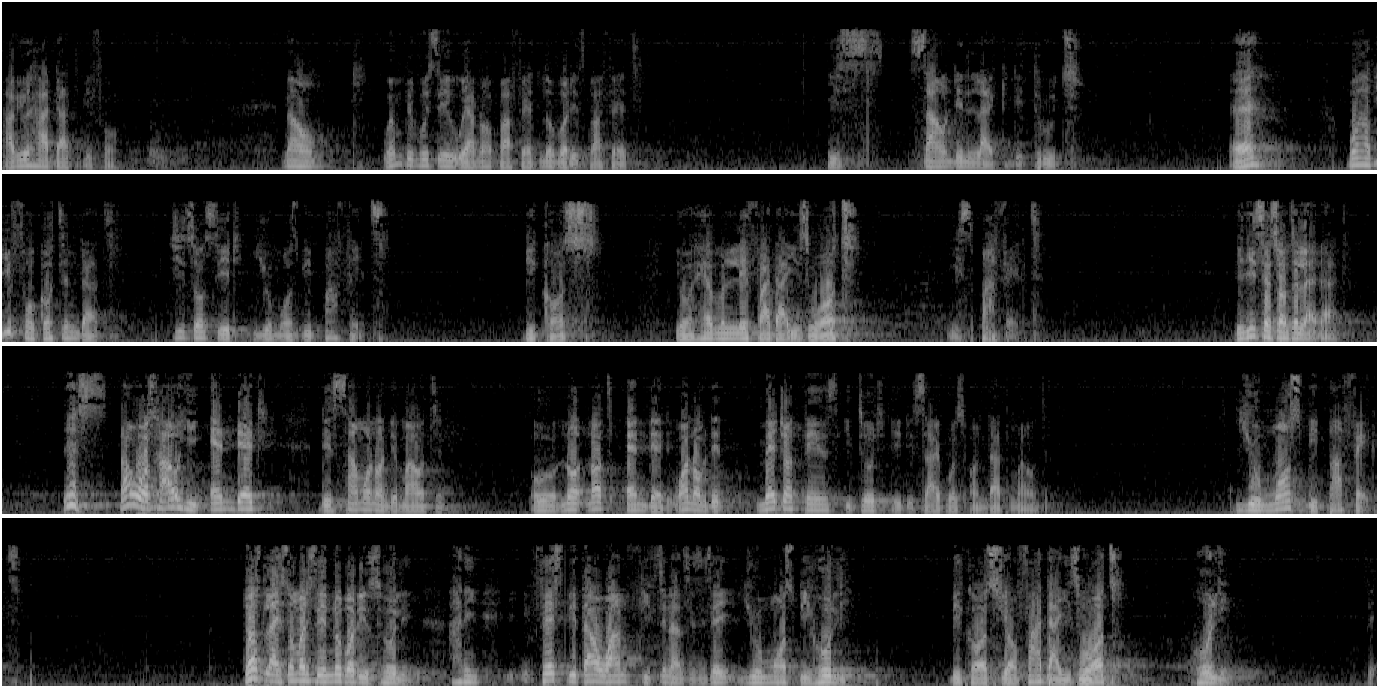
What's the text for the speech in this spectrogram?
Have you heard that before? Now, when people say we are not perfect, nobody is perfect, it's sounding like the truth. Eh? But have you forgotten that Jesus said, You must be perfect. Because your heavenly Father is what? Is perfect. Did he say something like that? Yes. That was how he ended the Sermon on the Mountain. Oh, no, not ended. One of the major things he told the disciples on that mountain. You must be perfect. Just like somebody saying nobody is holy. And he, First Peter 1, 15 and 16 say, you must be holy. Because your father is what? Holy.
